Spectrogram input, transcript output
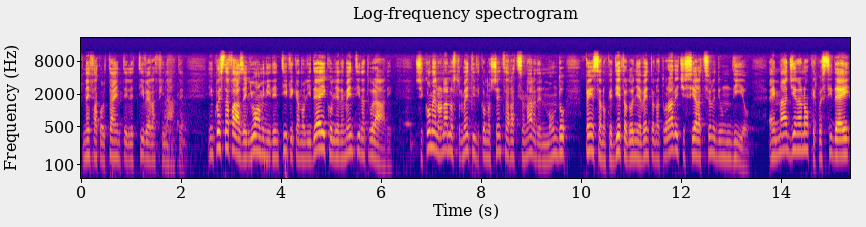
né facoltà intellettive raffinate. In questa fase gli uomini identificano gli dei con gli elementi naturali. Siccome non hanno strumenti di conoscenza razionale del mondo, pensano che dietro ad ogni evento naturale ci sia l'azione di un Dio e immaginano che questi dei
